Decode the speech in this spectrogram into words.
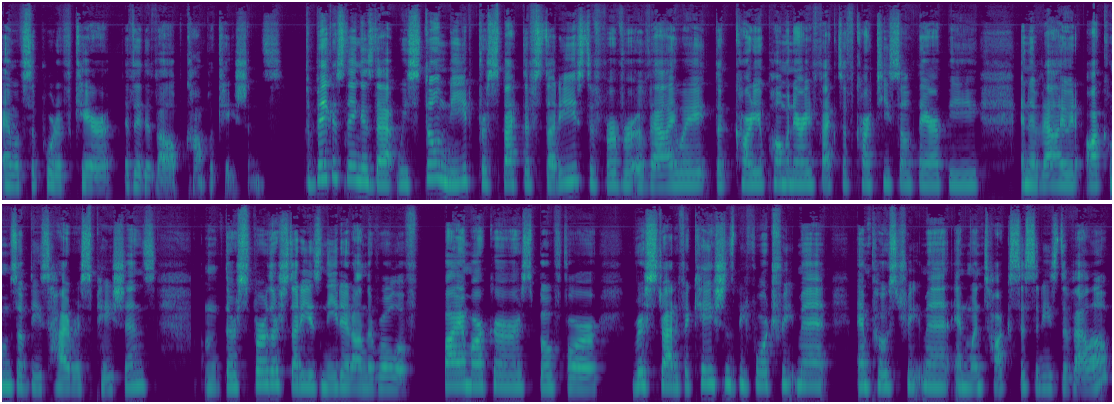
and with supportive care if they develop complications. The biggest thing is that we still need prospective studies to further evaluate the cardiopulmonary effects of CAR T cell therapy and evaluate outcomes of these high risk patients. Um, there's further studies needed on the role of biomarkers, both for risk stratifications before treatment and post treatment, and when toxicities develop.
